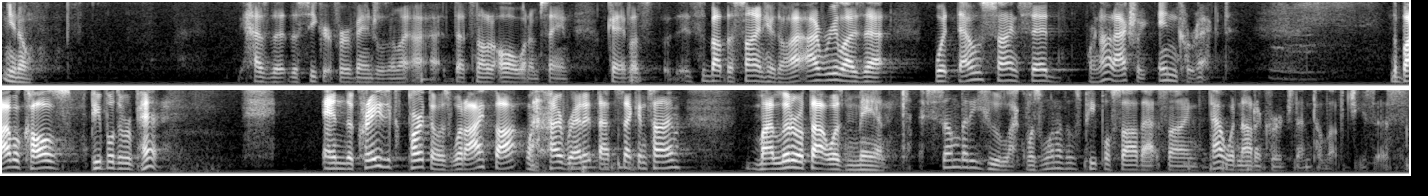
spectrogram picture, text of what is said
you know, has the, the secret for evangelism. I, I, that's not at all what I'm saying. Okay, let's. It's about the sign here, though. I, I realize that what those signs said were not actually incorrect. The Bible calls people to repent. And the crazy part, though, is what I thought when I read it that second time. My literal thought was, man, if somebody who like was one of those people saw that sign, that would not encourage them to love Jesus.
